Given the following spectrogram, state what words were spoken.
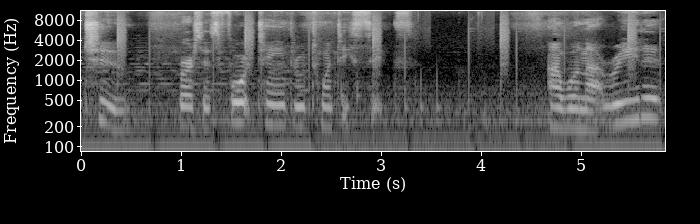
2, verses 14 through 26. I will not read it,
